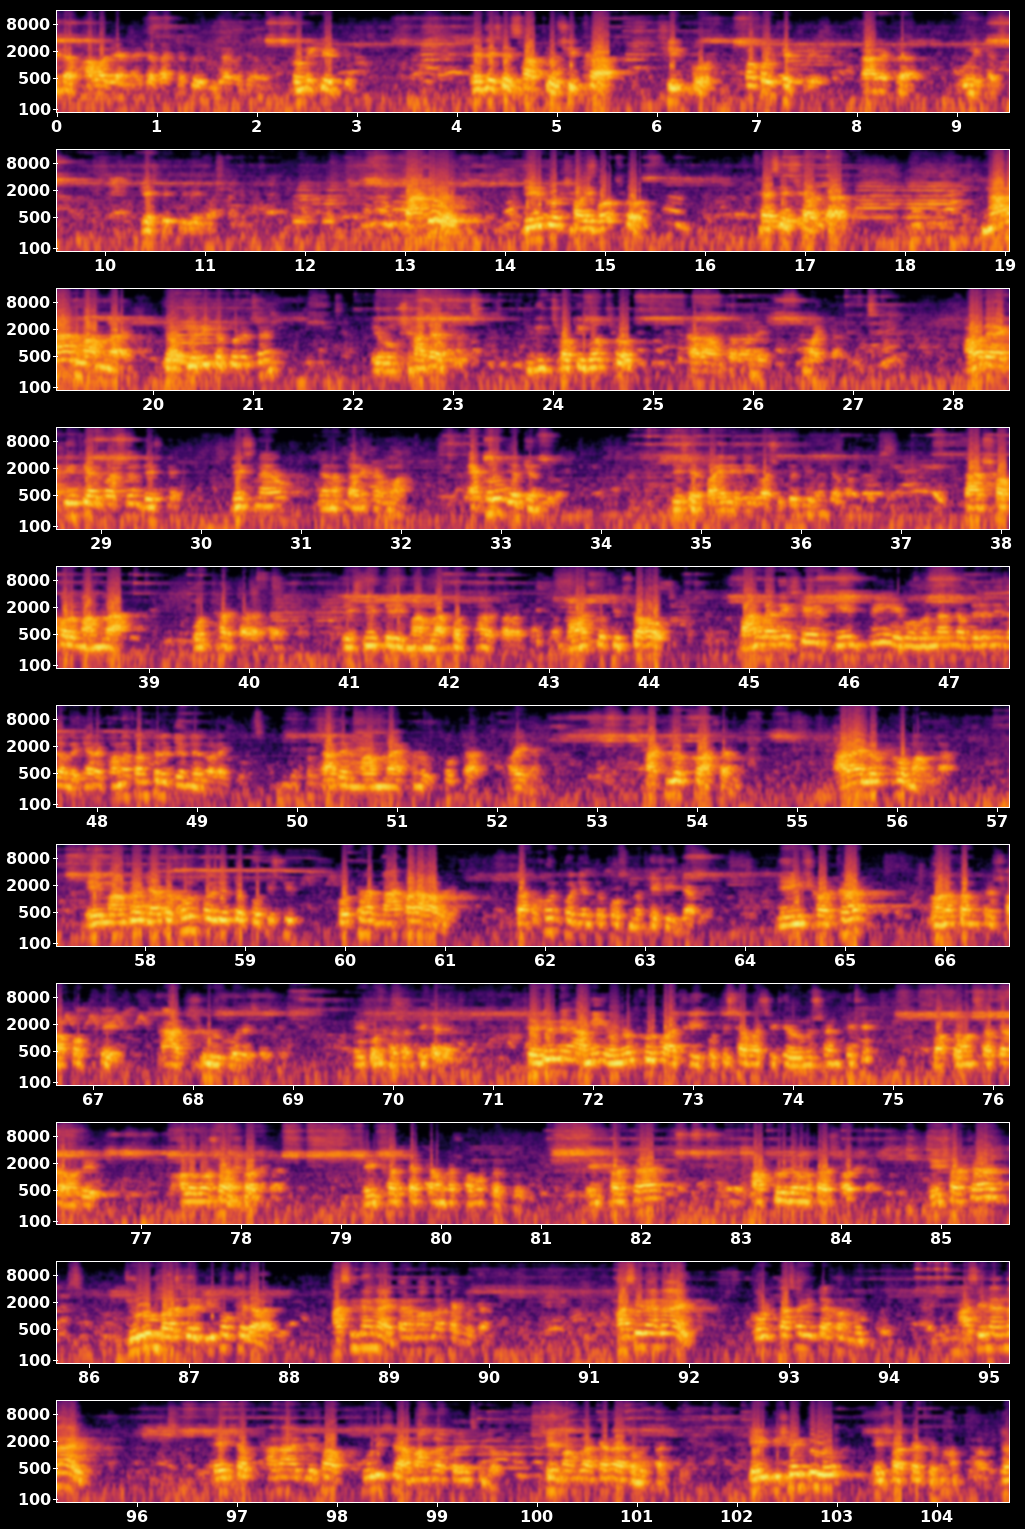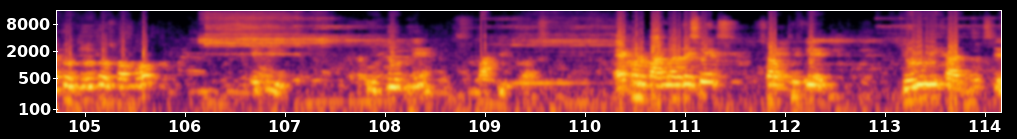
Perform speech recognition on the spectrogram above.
এটা ভাবা যায় না, এটা ব্যাখ্যা করে বোঝানো যায় শ্রমিকের জন্য, এদেশের ছাত্র, শিক্ষা, শিল্প, সকল ক্ষেত্রে তার একটা ভূমিকা ছিল। দেশ নেত্রী বেগম তাকেও দীর্ঘ ছয় বছর ফ্যাসিস্ট সরকার নানান মামলায় জর্জরিত করেছেন এবং সাজা তিনি ছটি বছর তারা আন্দোলনের সময় কাটিয়েছে আমাদের অ্যাক্টিং চেয়ারপারসন দেশ দেশ নায়ক জনাব তারেক রহমান এখনও পর্যন্ত দেশের বাইরে নির্বাসিত জীবনযাপন করছে তার সকল মামলা প্রত্যাহার করা হয় দেশ নেত্রীর মামলা প্রত্যাহার করা হয় মহাসচিব সহ বাংলাদেশের বিএনপি এবং অন্যান্য বিরোধী দলে যারা গণতন্ত্রের জন্য লড়াই করছে, তাদের মামলা এখনও প্রত্যাহার হয় না। ষাট লক্ষ আসামি, আড়াই লক্ষ মামলা। এই মামলা যতক্ষণ পর্যন্ত প্রতিষ্ঠিত প্রত্যাহার না করা হবে, ততক্ষণ পর্যন্ত প্রশ্ন থেকেই যাবে যে এই সরকার গণতন্ত্রের সপক্ষে কাজ শুরু করেছে এই প্রশ্নটা থেকে যাচ্ছে সেই জন্য আমি অনুরোধ করব আজকে এই প্রতিষ্ঠা বার্ষিকীর অনুষ্ঠান থেকে। বর্তমান সরকার আমাদের ভালোবাসার সরকার। এই সরকারকে আমরা সমর্থন করি। এই সরকার ছাত্র জনতার সরকার। এই সরকার জুলুমবাজদের বিপক্ষে দাঁড়াবে। হাসিনা নাই, তার মামলা থাকবে কেন? হাসিনা নাই, কোর্ট কাছারিটা এখন মুক্ত। হাসিনা নাই, এইসব থানায় যেসব পুলিশরা মামলা করেছিল সেই মামলা কেন এখনও থাকবে? এই বিষয়গুলো এই সরকারকে ভাবতে হবে। যত দ্রুত সম্ভব এটি উদ্যোগ নিয়ে বাতিল করা এখন বাংলাদেশের সব থেকে জরুরি কাজ হচ্ছে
